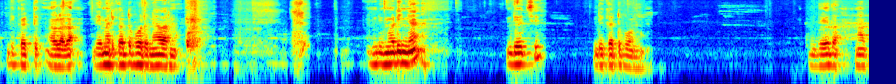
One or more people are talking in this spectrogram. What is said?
இப்படி கட்டு. அவ்வளோதான் இதே மாதிரி கட்டு போட்டுனே வரணும். இப்படி மடிங்க. இப்படி வச்சு இப்படி கட்டு போடணும். இதே தான் நான்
